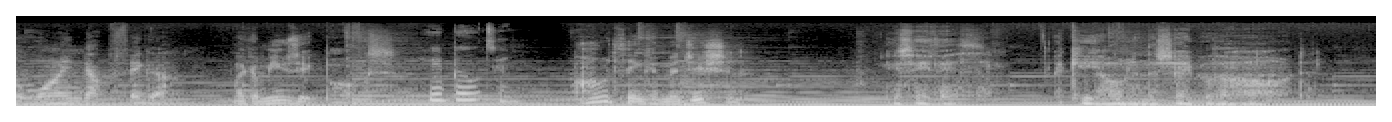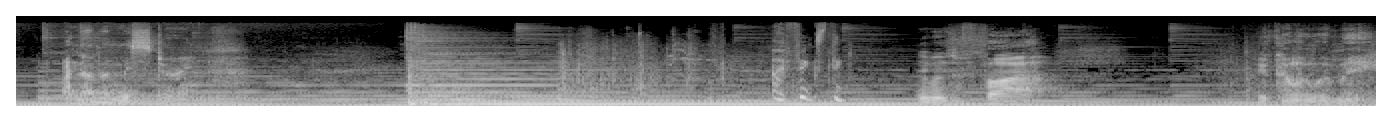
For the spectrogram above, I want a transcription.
a wind-up figure, like a music box. Who built him? I would think a magician. You see this? A keyhole in the shape of a heart. Another mystery. I fixed the. It was fire. You're coming with me.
